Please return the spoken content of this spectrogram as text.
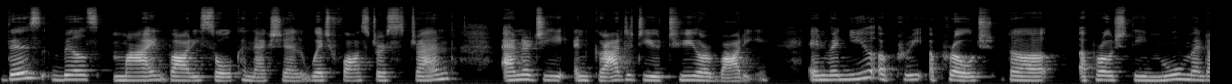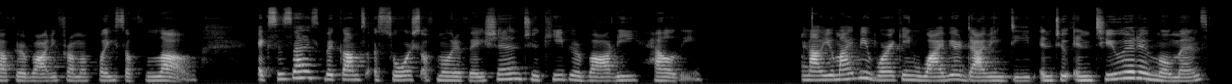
This builds mind body soul connection, which fosters strength, energy, and gratitude to your body. And when you appre- approach the approach the movement of your body from a place of love, exercise becomes a source of motivation to keep your body healthy. Now, you might be working while we are diving deep into intuitive moments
